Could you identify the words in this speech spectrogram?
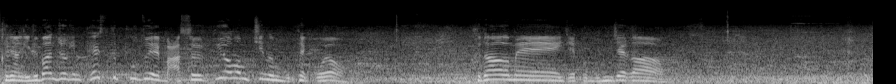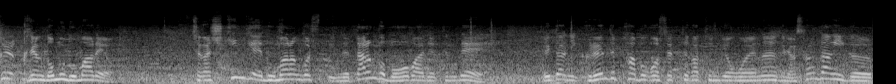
그냥 일반적인 패스트푸드의 맛을 뛰어넘지는 못했고요. 그 다음에 이제 또 문제가 그- 그냥 너무 노말해요. 제가 시킨 게 노말한 걸 수도 있는데 다른 거 먹어봐야 될 텐데 일단 이 그랜드 파버거 세트 같은 경우에는 그냥 상당히 그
